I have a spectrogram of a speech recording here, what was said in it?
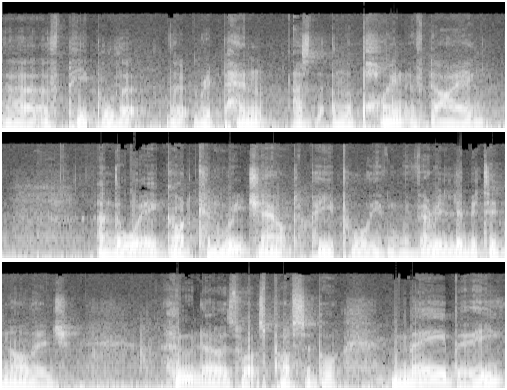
uh, of people that, that repent as on the point of dying, and the way God can reach out to people even with very limited knowledge, who knows what's possible? Maybe.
